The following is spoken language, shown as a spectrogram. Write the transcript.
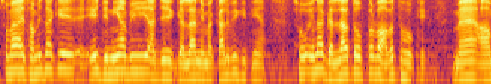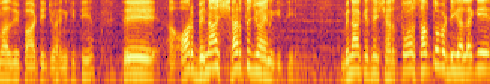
ਸੋ ਮੈਂ ਇਹ ਸਮਝਦਾ ਕਿ ਇਹ ਜਿੰਨੀਆਂ ਵੀ ਅੱਜ ਗੱਲਾਂ ਨੇ, ਮੈਂ ਕੱਲ ਵੀ ਕੀਤੀਆਂ, ਸੋ ਇਹਨਾਂ ਗੱਲਾਂ ਤੋਂ ਪ੍ਰਭਾਵਿਤ ਹੋ ਕੇ ਮੈਂ ਆਮ ਆਦਮੀ ਪਾਰਟੀ ਜੁਆਇਨ ਕੀਤੀ ਹੈ ਤੇ ਔਰ ਬਿਨਾਂ ਸ਼ਰਤ ਜੁਆਇਨ ਕੀਤੀ ਹੈ। ਬਿਨਾਂ ਕਿਸੇ ਸ਼ਰਤ ਤੋਂ। ਔਰ ਸਭ ਤੋਂ ਵੱਡੀ ਗੱਲ ਹੈ ਕਿ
